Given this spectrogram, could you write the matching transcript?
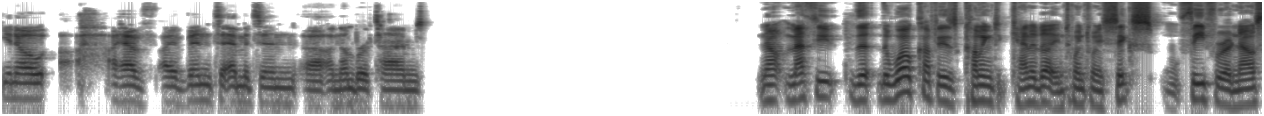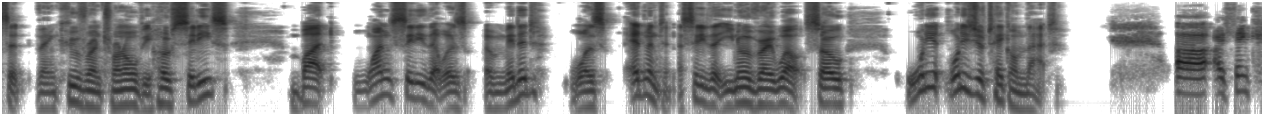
You know, I have I have been to Edmonton uh, a number of times. Now, Matthew, the, the World Cup is coming to Canada in 2026. FIFA announced that Vancouver and Toronto will be host cities, but one city that was omitted was Edmonton, a city that you know very well. So, what do you, what is your take on that? Uh, I think,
